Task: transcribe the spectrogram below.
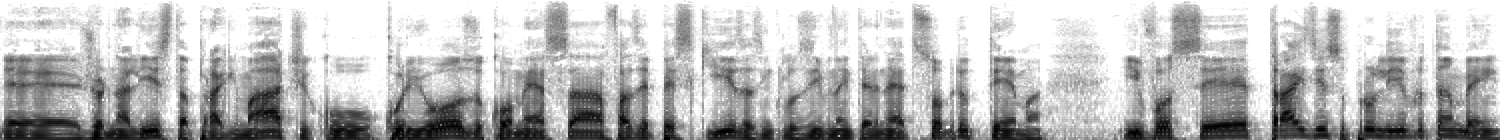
é, jornalista, pragmático, curioso, começa a fazer pesquisas, inclusive na internet, sobre o tema. E você traz isso para o livro também.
